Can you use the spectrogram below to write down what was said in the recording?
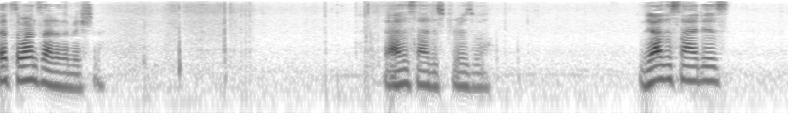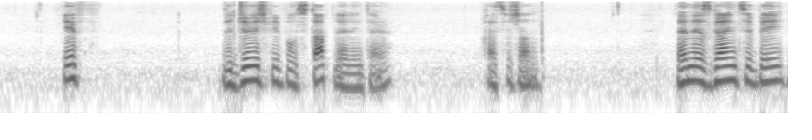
That's the one side of the Mishnah. The other side is true as well. The other side is if the Jewish people stop learning Torah, then there's going to be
